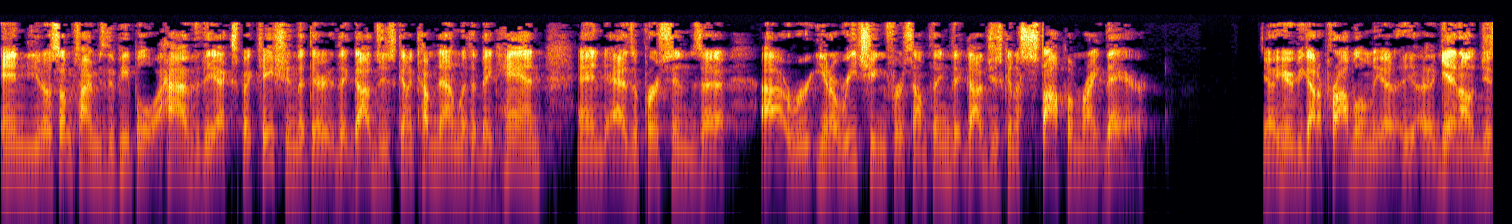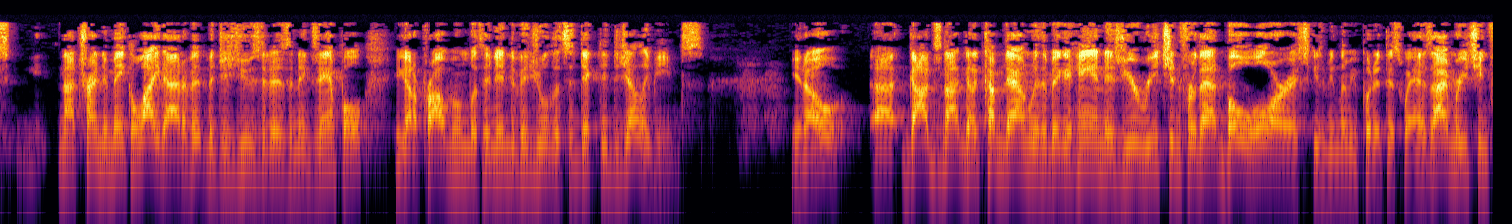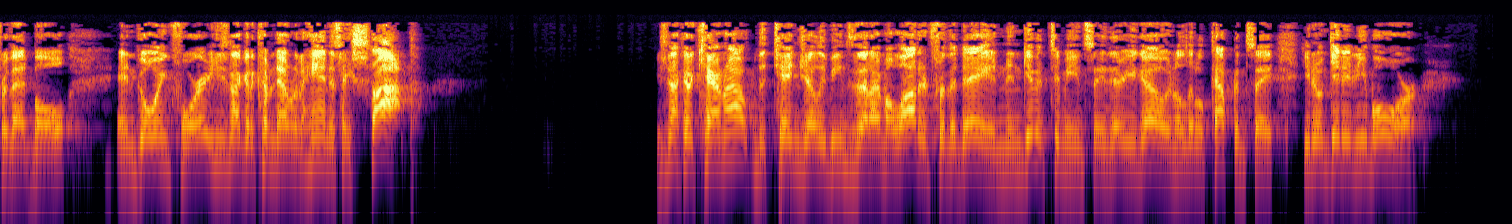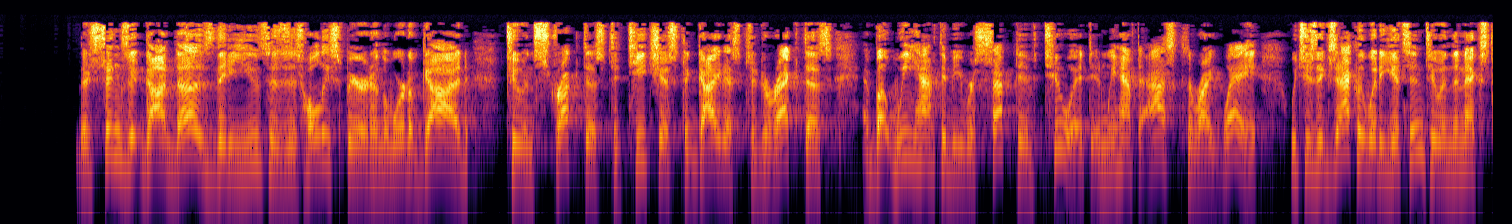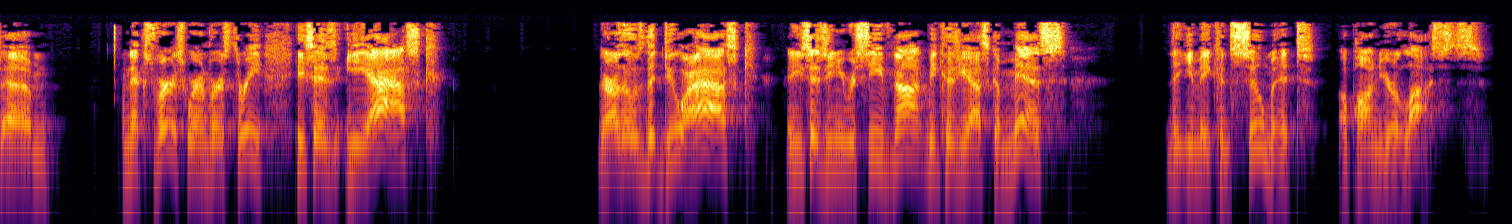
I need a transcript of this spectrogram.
And, you know, sometimes the people have the expectation that they're, that God's just going to come down with a big hand and as a person's, uh, uh, re, you know, reaching for something that God's just going to stop them right there. You know, here you got a problem, again, I'll just, not trying to make light out of it, but just use it as an example. You got a problem with an individual that's addicted to jelly beans. You know, uh, God's not going to come down with a big hand as you're reaching for that bowl, or excuse me, let me put it this way, as I'm reaching for that bowl and going for it, He's not going to come down with a hand and say, stop. He's not going to count out the 10 jelly beans that I'm allotted for the day and then give it to me and say, there you go, in a little cup and say, you don't get any more. There's things that God does that He uses His Holy Spirit and the Word of God to instruct us, to teach us, to guide us, to direct us, but we have to be receptive to it and we have to ask the right way, which is exactly what He gets into in the next, um, next verse, where in verse 3, He says, ye ask, there are those that do ask, and He says, and you receive not because ye ask amiss, that you may consume it upon your lusts.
